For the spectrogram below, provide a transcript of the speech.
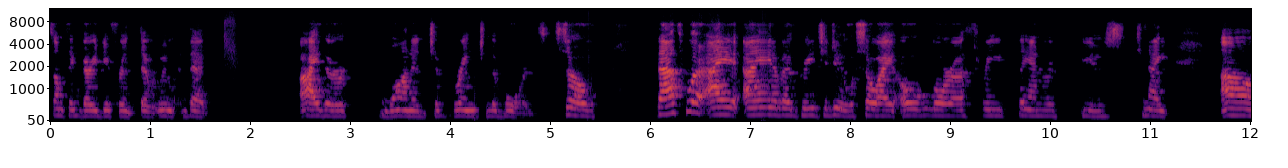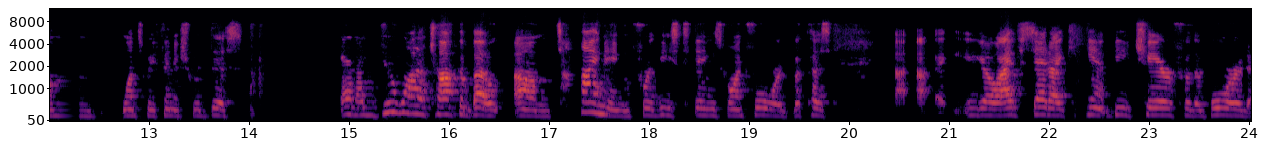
something very different that we, that either wanted to bring to the boards. So that's what I, I have agreed to do. So I owe Laura three plan reviews tonight, um, once we finish with this. And I do want to talk about, um, timing for these things going forward because you know, I've said I can't be chair for the board,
